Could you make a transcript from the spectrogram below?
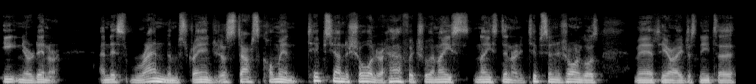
eating your dinner, and this random stranger just starts coming, tips you on the shoulder halfway through a nice, nice dinner. He tips you on the shoulder and goes, "Mate, here, I just need to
